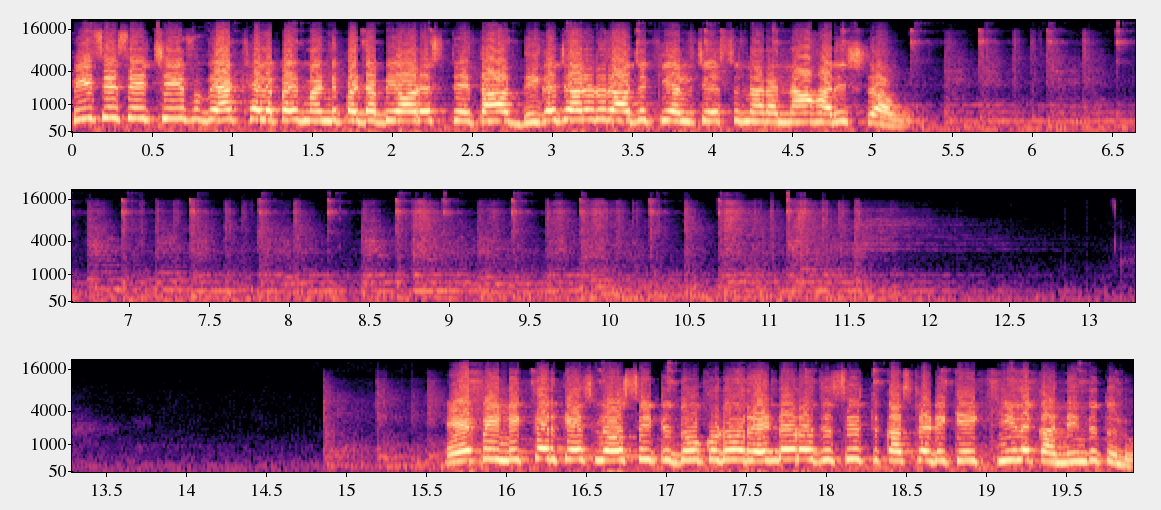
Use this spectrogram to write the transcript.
పిసిసి చీఫ్ వ్యాఖ్యలపై మండిపడ్డ బీఆర్ఎస్ నేత దిగజారుడు రాజకీయాలు చేస్తున్నారన్న హరీష్ రావు. ఏపీ లిక్కర్ కేసులో సిట్ దూకుడు రెండో రోజు సిట్ కస్టడీకి కీలక నిందితులు.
